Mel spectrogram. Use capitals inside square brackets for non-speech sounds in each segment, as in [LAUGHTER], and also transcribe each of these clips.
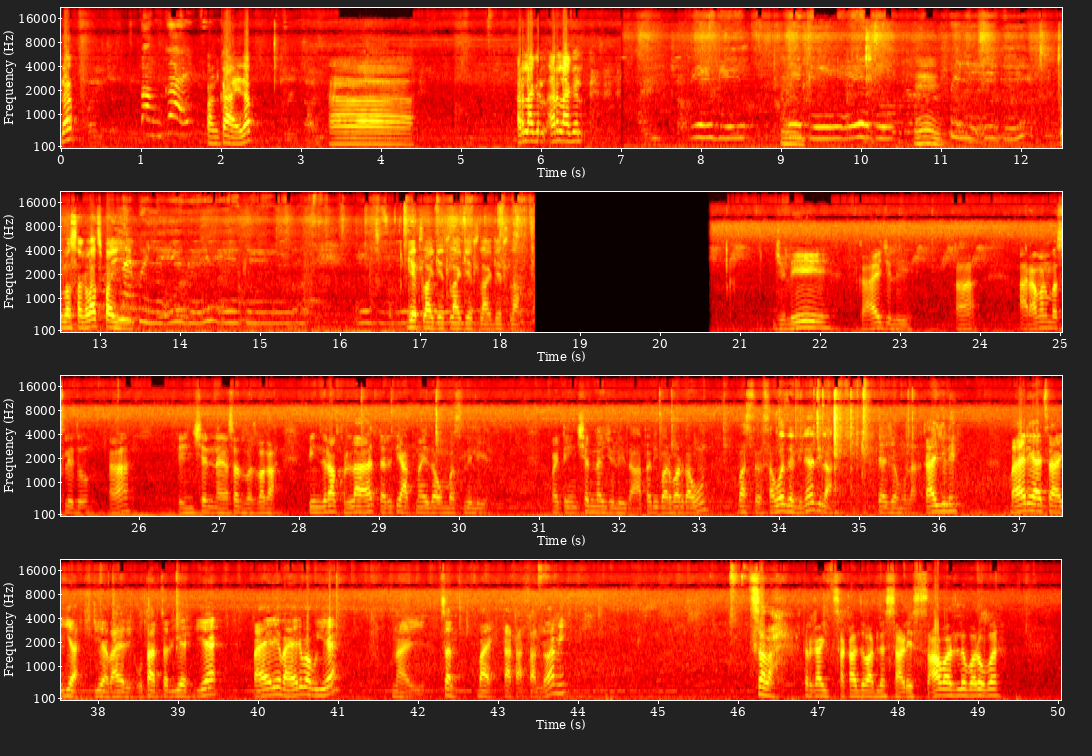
दाब पंखा आहे. दाब हा. अरे लागेल अरे लागेल. तुला सगळाच पाहिजे. घेतला घेतला घेतला घेतला. जुली काय जुली? हा? आरामात बसले तू हा? टेन्शन नाही असंच बस बघा. पिंजरा खुल्ला आहे तरी ती आतमध्ये जाऊन बसलेली आहे. पण टेन्शन नाही जुलीचं आता ती बरोबर जाऊन बसतं. सवय झाली ना तिला. त्याच्या मुला काय जुली? बाहेर यायचा या ये बाहेर ये. उतार चल ये ये. बाहेर ये बाहेर बाबू ये. नाही चल बाय. टाटा. चाललो आम्ही. चला. तर काही सकाळचं वाजलं साडेसहा वाजलं बरोबर.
